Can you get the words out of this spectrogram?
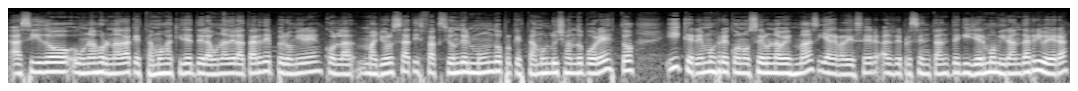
ha sido una jornada que estamos aquí desde la una de la tarde, pero miren, con la mayor satisfacción del mundo porque estamos luchando por esto y queremos reconocer una vez más y agradecer al representante Guillermo Miranda Rivera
